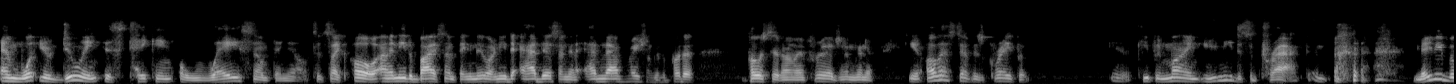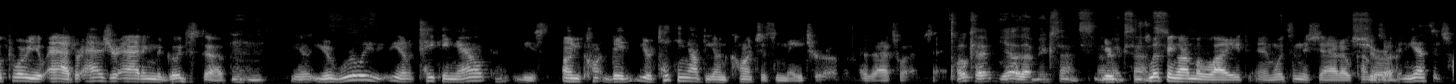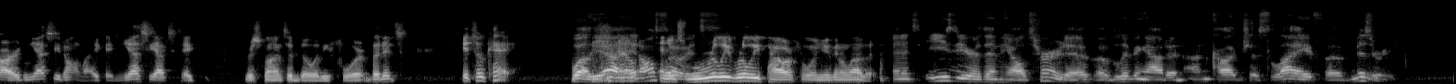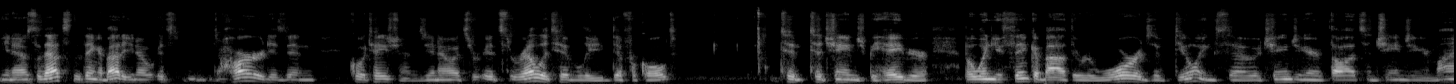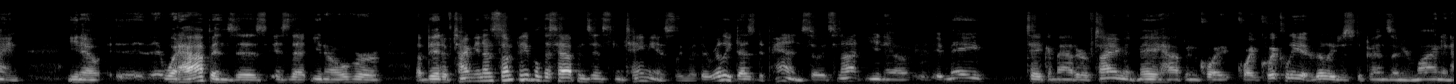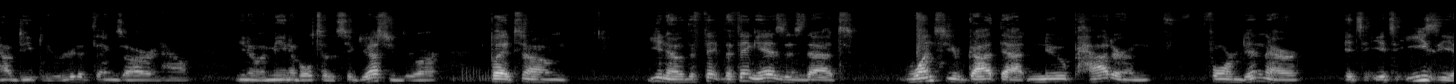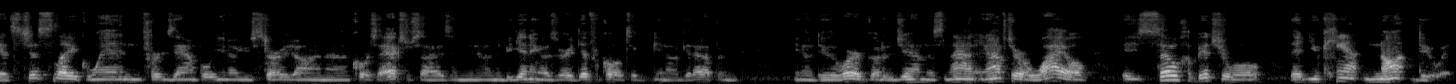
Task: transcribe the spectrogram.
And what you're doing is taking away something else. It's like, oh, I need to buy something new. I need to add this. I'm going to add an affirmation. I'm going to put a post-it on my fridge, and I'm going to, you know, all that stuff is great, but you know, keep in mind you need to subtract. Maybe before you add, or as you're adding the good stuff, mm-hmm you know you're really you know taking out these uncon they, you're taking out the unconscious nature of them that's what i'm saying. Okay. Yeah that makes sense. That you're makes sense. flipping on the light and what's in the shadow comes sure. up. And yes it's hard and yes you don't like it and yes you have to take responsibility for it but it's it's okay. Well yeah you know? and also and it's, it's really really powerful and you're going to love it. And it's easier than the alternative of living out an unconscious life of misery you know? So that's the thing about it you know it's hard is in quotations you know it's it's relatively difficult to to change behavior. But when you think about the rewards of doing so changing your thoughts and changing your mind you know what happens is is that you know over a bit of time you know some people this happens instantaneously but it really does depend. So it's not you know it, it may take a matter of time. It may happen quite quite quickly. It really just depends on your mind and how deeply rooted things are and how you know amenable to the suggestions you are. But um, you know the thing the thing is is that once you've got that new pattern formed in there it's it's easy. It's just like when for example you know you started on a course of exercise and you know in the beginning it was very difficult to you know get up and you know do the work go to the gym this and that. And after a while it's so habitual that you can't not do it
